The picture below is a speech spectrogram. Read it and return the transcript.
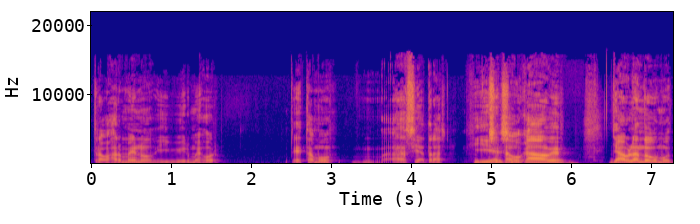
trabajar menos y vivir mejor. Estamos mm, hacia atrás y Sí, estamos sí. cada vez, ya hablando como,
